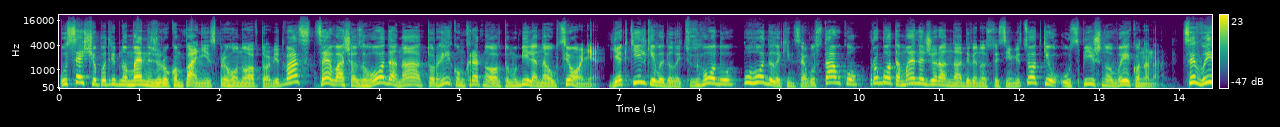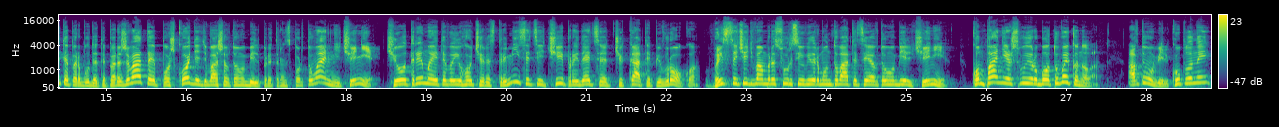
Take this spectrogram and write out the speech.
Усе, що потрібно менеджеру компанії з пригону авто від вас, це ваша згода на торги конкретного автомобіля на аукціоні. Як тільки ви дали цю згоду, погодили кінцеву ставку, робота менеджера на 97% успішно виконана. Це ви тепер будете переживати, пошкодять ваш автомобіль при транспортуванні чи ні. Чи отримаєте ви його через 3 місяці, чи прийдеться чекати півроку. Вистачить вам ресурсів відремонтувати цей автомобіль чи ні? Компанія ж свою роботу виконала. Автомобіль куплений,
